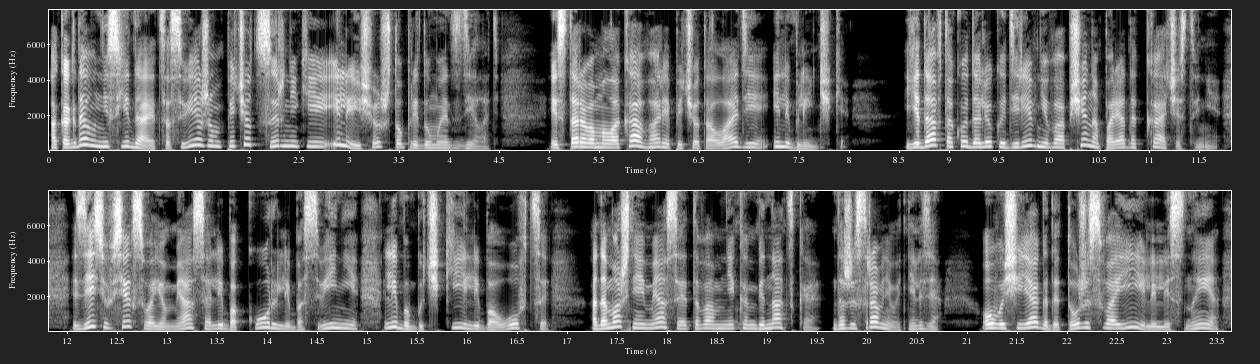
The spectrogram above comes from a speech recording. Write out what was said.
А когда он не съедается свежим, печет сырники или еще что придумает сделать. Из старого молока Варя печет оладьи или блинчики. Еда в такой далекой деревне вообще на порядок качественнее. Здесь у всех свое мясо, либо куры, либо свиньи, либо бычки, либо овцы. А домашнее мясо – это вам не комбинатское, даже сравнивать нельзя. Овощи и ягоды тоже свои или лесные –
